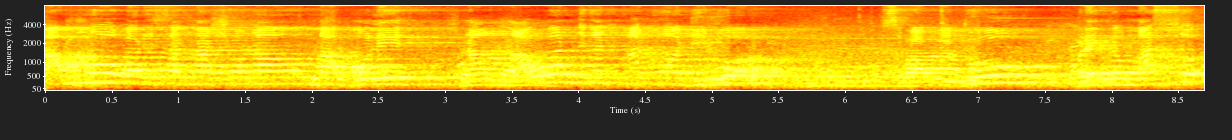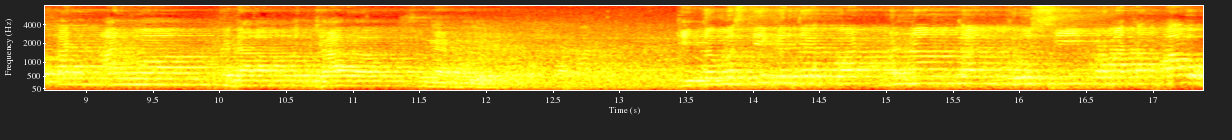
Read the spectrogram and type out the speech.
UMNO Barisan Nasional tak boleh nak lawan dengan Anwar di luar. Sebab itu mereka masukkan Anwar ke dalam penjara Sungai Buloh. Kita mesti kerja kuat menangkan kerusi Permatang Pau.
